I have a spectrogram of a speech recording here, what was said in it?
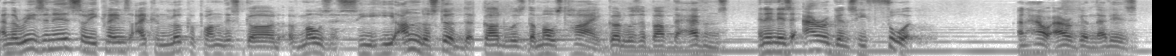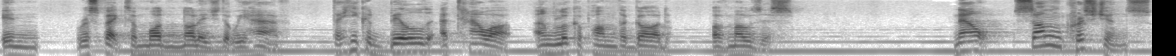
And the reason is, so he claims, I can look upon this God of Moses. He, he understood that God was the most high, God was above the heavens. And in his arrogance, he thought, and how arrogant that is in respect to modern knowledge that we have, that he could build a tower and look upon the God of Moses. Now, some Christians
